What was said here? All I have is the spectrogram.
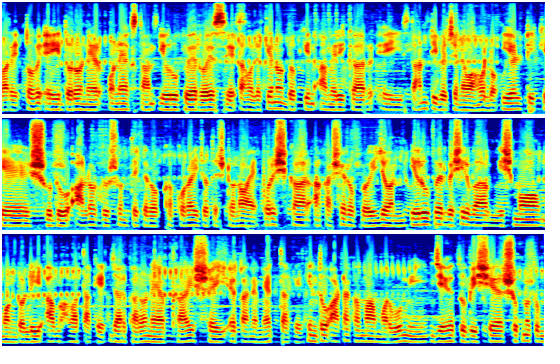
পারে। তবে এই ধরনের অনেক স্থান ইউরোপে রয়েছে। তাহলে কেন দক্ষিণ আমেরিকার এই স্থানটি বেছে নেওয়া হলো? ইএলটিকে শুধু আলোর দূষণ থেকে রক্ষা করাই যথেষ্ট নয়, পরিষ্কার আকাশেরও প্রয়োজন। ইউরোপের বেশিরভাগ গ্রীষ্ম মণ্ডলী আবহাওয়া থাকে, যার কারণে প্রায় সেই এখানে মেঘ থাকে। কিন্তু আটাকামা মরুভূমি যেহেতু বিশ্বের শুকনোতম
